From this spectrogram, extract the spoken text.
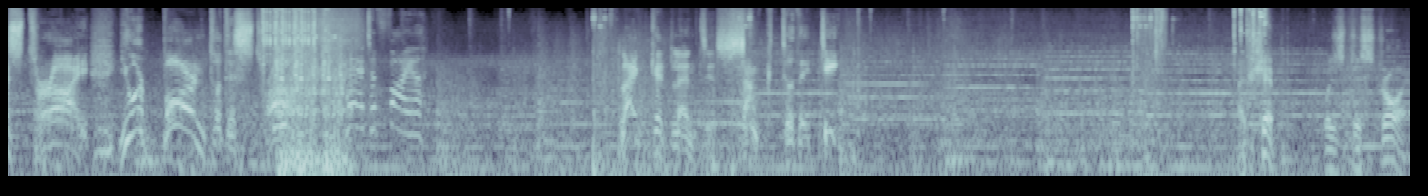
Destroy! You were born to destroy! Prepare to fire. Like Atlantis, sunk to the deep. A ship was destroyed.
